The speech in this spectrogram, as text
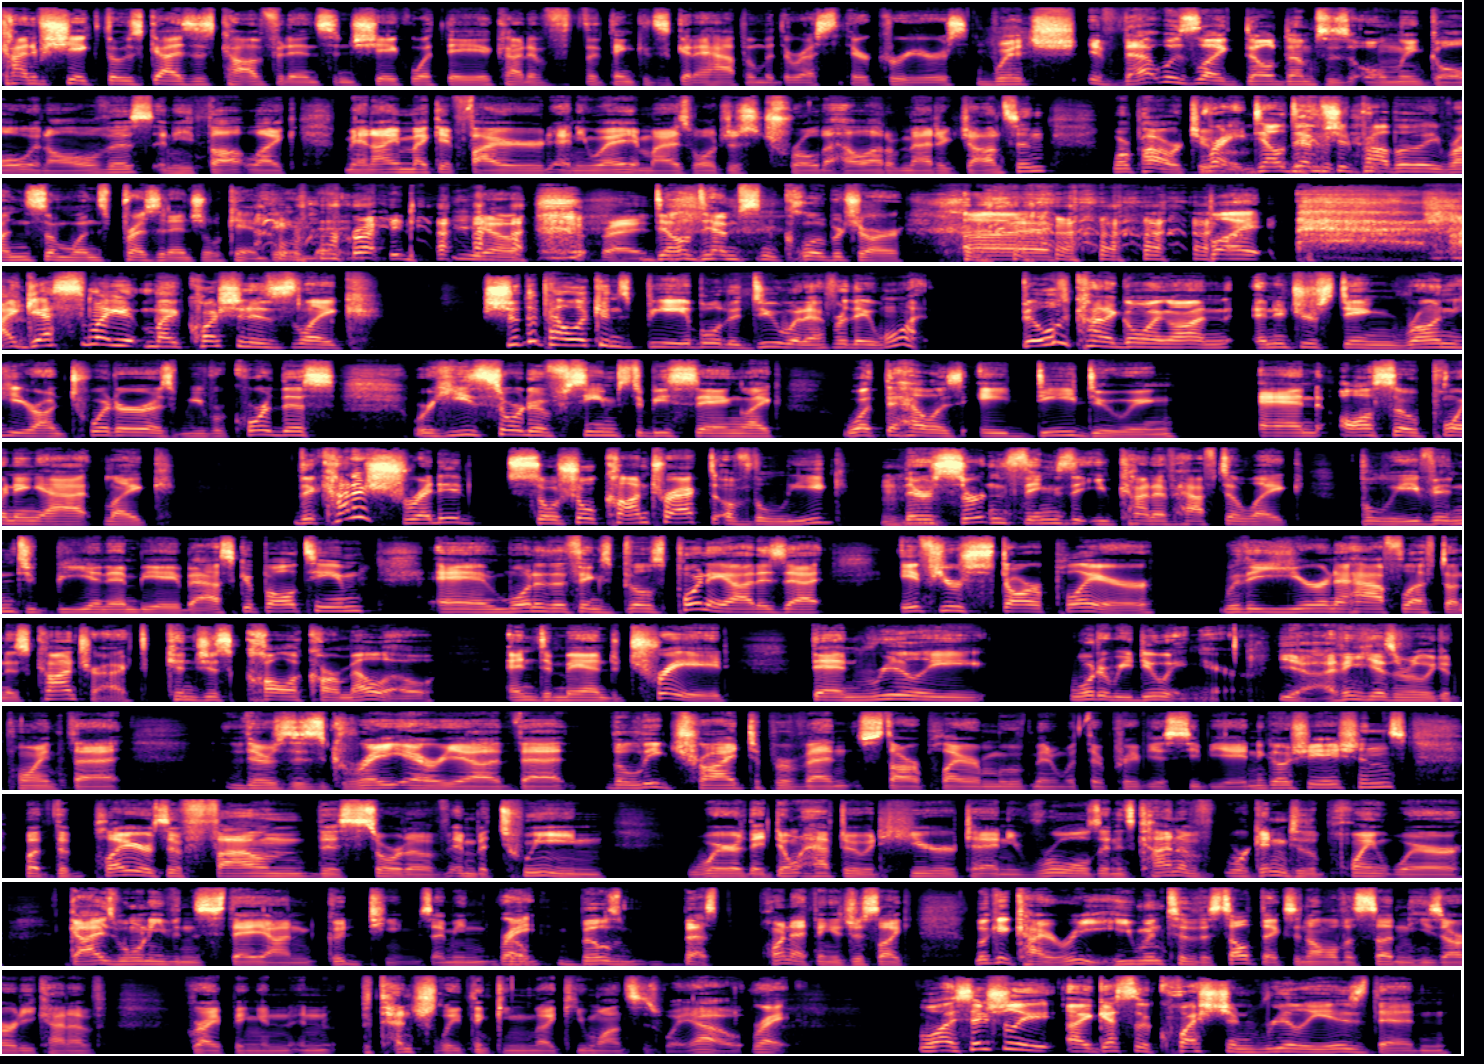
Kind of shake those guys' confidence and shake what they kind of think is going to happen with the rest of their careers. Which, if that was like Dell Demps' only goal in all of this, and he thought like, man, I might get fired anyway, and might as well just troll the hell out of Magic Johnson, more power to Right. him. Del Dem should probably run someone's presidential campaign. then. right. You know, right. Dell Demps and Klobuchar. Uh, but I guess my my question is like, should the Pelicans be able to do whatever they want? Bill's kind of going on an interesting run here on Twitter as we record this, where he sort of seems to be saying like, "What the hell is AD doing?" and also pointing at like the kind of shredded social contract of the league. Mm-hmm. There's certain things that you kind of have to like believe in to be an NBA basketball team. And one of the things Bill's pointing out is that if your star player with a year and a half left on his contract can just call a Carmelo and demand a trade, then really, what are we doing here? Yeah, I think he has a really good point that there's this gray area that the league tried to prevent star player movement with their previous CBA negotiations, but the players have found this sort of in between where they don't have to adhere to any rules. And it's kind of, we're getting to the point where guys won't even stay on good teams. I mean, Bill- Bill's best point, I think, is just like, look at Kyrie. He went to the Celtics and all of a sudden he's already kind of griping and, and potentially thinking like he wants his way out. Right. Well, essentially, I guess the question really is then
